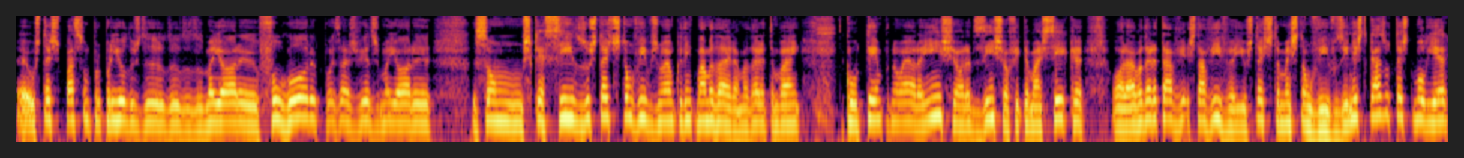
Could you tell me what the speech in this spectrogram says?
os textos passam por períodos de, de, de, maior eh, fulgor, depois às vezes maior são esquecidos. Os textos estão vivos, não é um bocadinho como a madeira. A madeira também, com o tempo, não é? Ora incha, ora desincha, ou fica mais seca. Ora, a madeira está, está viva e os textos também estão vivos. E neste caso, o texto de Molière,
